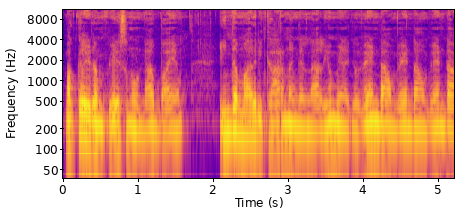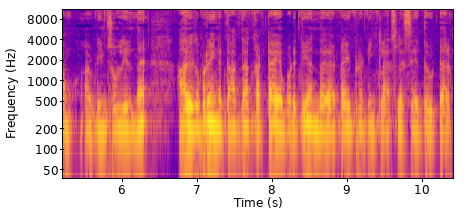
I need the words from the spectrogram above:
மக்களிடம் பேசணுன்னா பயம். இந்த மாதிரி காரணங்கள்னாலையும் எனக்கு வேண்டாம் வேண்டாம் வேண்டாம் அப்படின்னு சொல்லியிருந்தேன். அதுக்கப்புறம் எங்கள் தாத்தா கட்டாயப்படுத்தி அந்த டைப்ரைட்டிங் கிளாஸில் சேர்த்து விட்டார்.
